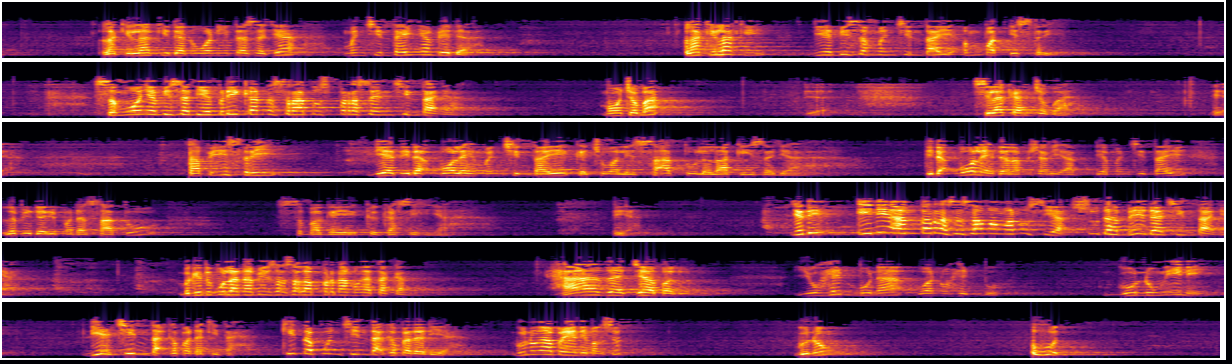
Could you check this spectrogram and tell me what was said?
Laki-laki dan wanita saja mencintainya beda. Laki-laki, dia bisa mencintai empat istri. Semuanya bisa dia berikan 100% cintanya. Mau coba? Ya. Silakan coba. Ya. Tapi istri, dia tidak boleh mencintai kecuali satu lelaki saja. Tidak boleh dalam syariat dia mencintai lebih daripada satu sebagai kekasihnya. Iya. Jadi ini antara sesama manusia sudah beda cintanya. Begitu pula Nabi SAW pernah mengatakan, Hadza jabalun yuhibbuna wa nuhibbu. Gunung ini, dia cinta kepada kita. Kita pun cinta kepada dia. Gunung apa yang dimaksud? Gunung Uhud.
